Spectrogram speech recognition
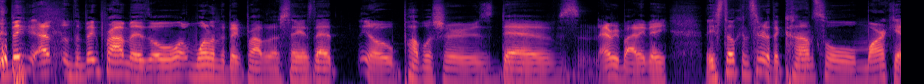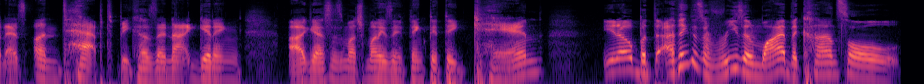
the big uh, the big problem is one- one of the big problems I say is that you know publishers, devs, and everybody they they still consider the console market as untapped because they're not getting, I guess, as much money as they think that they can. You know, but the, I think there's a reason why the console,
